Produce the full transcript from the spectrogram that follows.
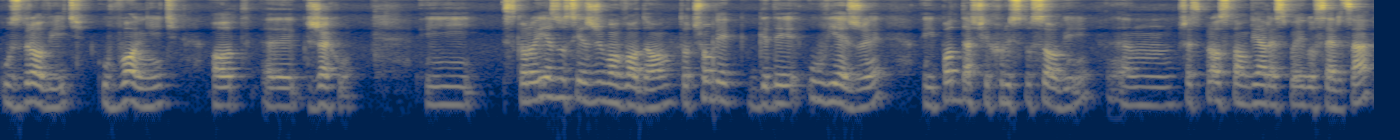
uzdrowić, uwolnić od grzechu. I skoro Jezus jest żywą wodą, to człowiek, gdy uwierzy i podda się Chrystusowi przez prostą wiarę swojego serca,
